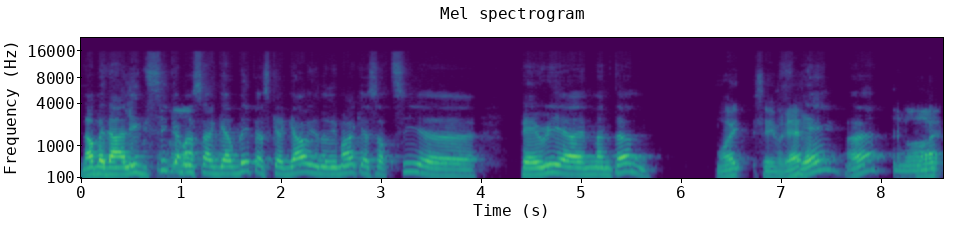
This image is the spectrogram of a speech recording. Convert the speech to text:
Non, mais dans la Ligue ici, commence à regarder parce que, regarde, il y a une rumeur qui est sortie euh, Perry à Edmonton. Oui, c'est vrai. Bien, hein? Ouais.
